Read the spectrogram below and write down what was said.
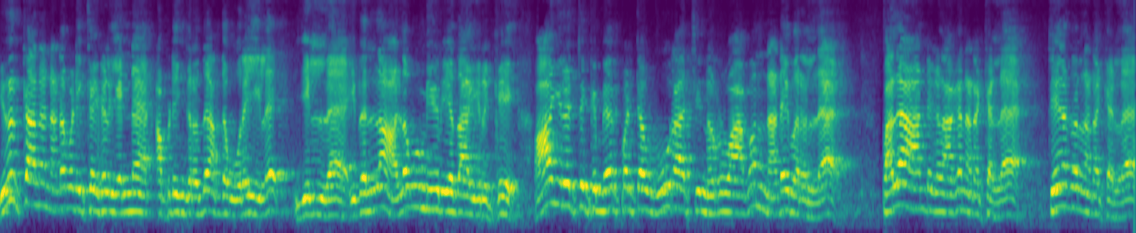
இதற்கான நடவடிக்கைகள் என்ன அப்படிங்கிறது அந்த உரையில் இல்லை. இதெல்லாம் அளவு மீறியதாக இருக்குது ஆயிரத்துக்கு மேற்பட்ட ஊராட்சி நிர்வாகம் நடைபெறல. பல ஆண்டுகளாக நடக்கலை. தேர்தல் நடக்கலை.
